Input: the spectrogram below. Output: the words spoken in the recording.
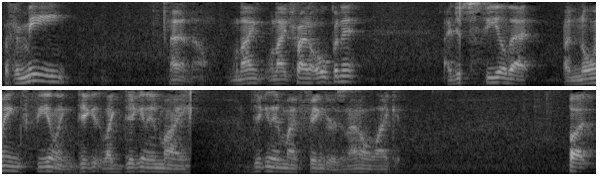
But for me, I don't know. When I when I try to open it, I just feel that annoying feeling, dig, like digging in my digging in my fingers, and I don't like it. But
